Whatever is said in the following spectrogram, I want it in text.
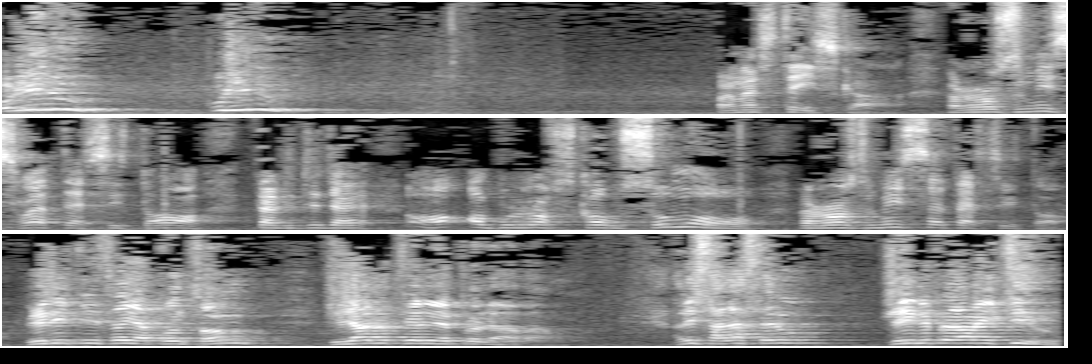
Už jdu. Pane Stejská, rozmyslete si to. Tady jde o obrovskou sumu. Rozmyslete si to. Věříte se Japoncom, že žádnou cenu neprodávám. A když se naseru, že jim neprodávají cihlu.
